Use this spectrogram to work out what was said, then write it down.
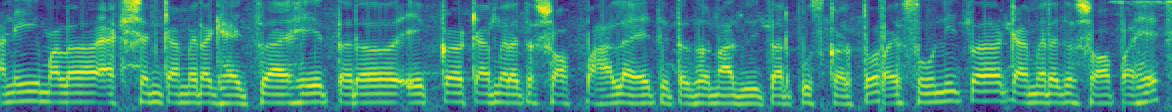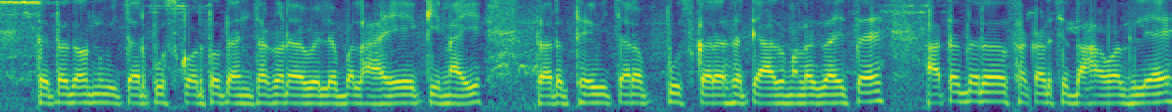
आणि मला ॲक्शन कॅमेरा घ्यायचा आहे तर एक कॅमेराचा शॉप पाहिला आहे. तिथं जाऊन आज विचारपूस करतो. सोनीचा कॅमेराचा शॉप आहे. तिथं जाऊन विचारपूस करतो त्यांच्याकडे अवेलेबल आहे की नाही. तर ते विचारपूस करायसाठी आज मला जायचं आहे आता तर सकाळचे दहा वाजले आहे.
